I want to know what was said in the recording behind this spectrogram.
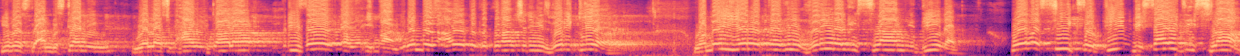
give us the understanding. May Allah subhanahu wa ta'ala preserve our iman. Remember the ayat of the Quran Sharif is very clear. وَمَنْ يَبْتَغِي غَيْرَ الْإِسْلَامِ دِينًا Whoever seeks a deen besides Islam,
